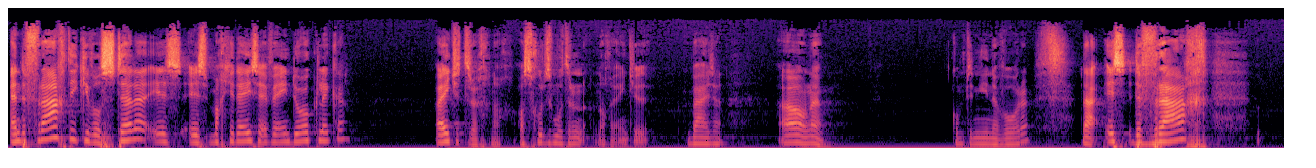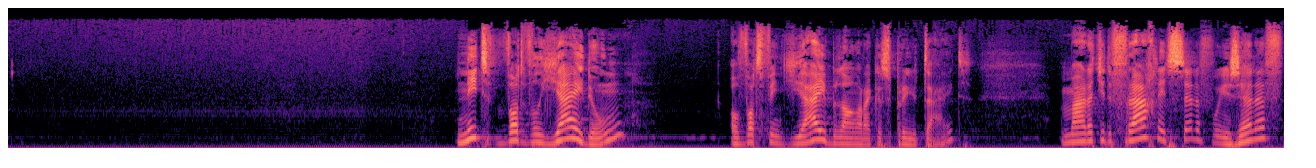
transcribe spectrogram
En de vraag die ik je wil stellen is, is mag je deze even één doorklikken? Eentje terug nog. Als het goed is moet er nog eentje bij zijn. Oh, nee. Komt hij niet naar voren? Nou, is de vraag... Niet wat wil jij doen, of wat vind jij belangrijk als prioriteit? Maar dat je de vraag leert stellen voor jezelf.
